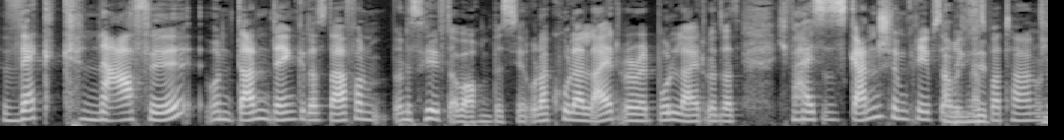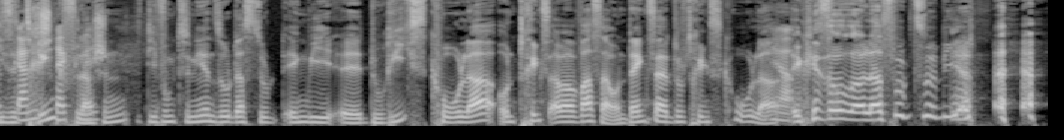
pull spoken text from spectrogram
wegknafel und dann denke, dass davon, und es hilft aber auch ein bisschen. Oder Cola Light oder Red Bull Light oder sowas. Ich weiß, es ist ganz schlimm krebserregend, Aspartan. Und es diese ist ganz schrecklich. Trinkflaschen, die funktionieren so, dass du irgendwie, äh, du riechst Cola und trinkst aber Wasser und denkst ja, du trinkst Cola. Ja. Irgendwie so soll das funktionieren.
